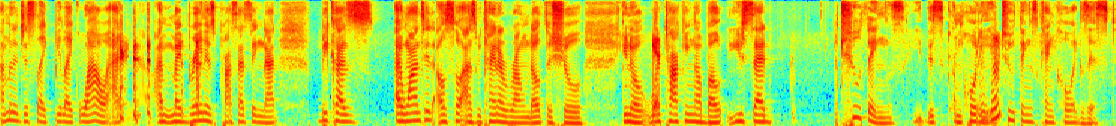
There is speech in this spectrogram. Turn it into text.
I'm gonna just like be like, wow. I, I, my brain is processing that because I wanted also as we kind of round out the show, you know, we're talking about. You said two things this i'm quoting you mm-hmm. two things can coexist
